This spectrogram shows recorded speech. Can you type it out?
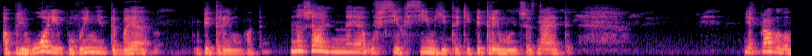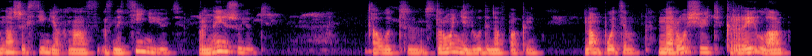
апріорі повинні тебе підтримувати. На жаль, не у всіх сім'ї такі підтримуючи, знаєте. Як правило, в наших сім'ях нас знецінюють, принижують, а от е, сторонні люди навпаки. Нам потім нарощують крила.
